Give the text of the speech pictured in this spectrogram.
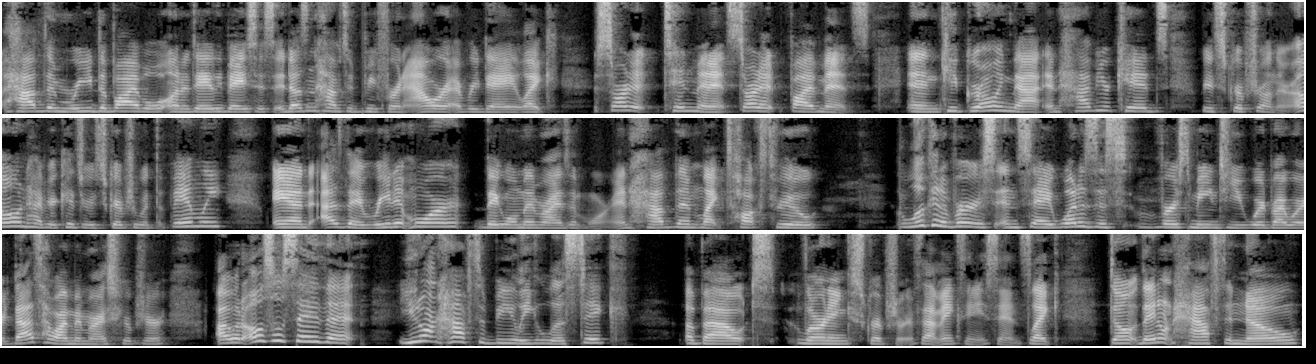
Have them read the Bible on a daily basis. It doesn't have to be for an hour every day. Like start at 10 minutes, start at 5 minutes and keep growing that and have your kids read scripture on their own, have your kids read scripture with the family. And as they read it more, they will memorize it more and have them like talk through look at a verse and say, what does this verse mean to you word by word? That's how I memorize scripture. I would also say that you don't have to be legalistic about learning scripture, if that makes any sense. Like, don't, they don't have to know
